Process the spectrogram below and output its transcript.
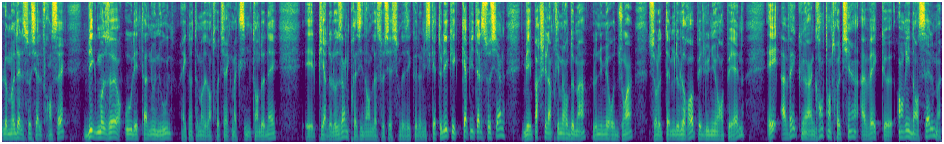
le modèle social français, Big Mother ou l'État nounou, avec notamment des entretiens avec Maxime Tandonnet et Pierre de Lauzin, le président de l'Association des économistes catholiques, et Capital Social, eh bien, il part chez l'imprimeur demain, le numéro de juin, sur le thème de l'Europe et de l'Union européenne, et avec un grand entretien avec euh, Henri d'Anselme,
